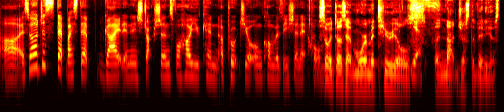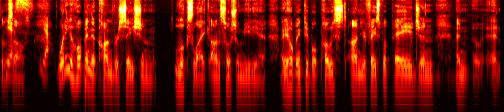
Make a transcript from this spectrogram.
uh, as well as just step by step guide and instructions for how you can approach your own conversation at home. So it does have more materials, Yes. uh, not just the videos themselves. yeah. What are you hoping the conversation looks like on social media? Are you hoping people post on your Facebook page, and and and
